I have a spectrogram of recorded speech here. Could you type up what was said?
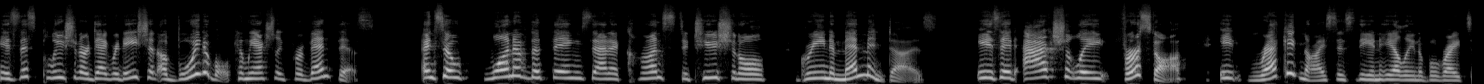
is this pollution or degradation avoidable? Can we actually prevent this? And so, one of the things that a constitutional Green Amendment does is it actually, first off, it recognizes the inalienable rights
